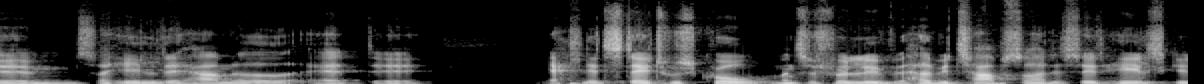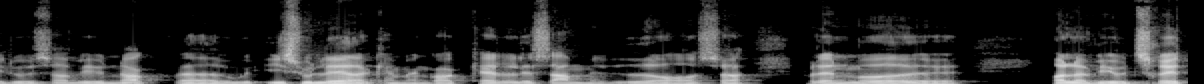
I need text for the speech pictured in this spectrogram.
Øhm, så hele det her med, at øh, ja, lidt status quo, men selvfølgelig havde vi tabt, så har det set helt skidt ud, så har vi jo nok været isoleret, kan man godt kalde det, sammen med videre, så på den måde øh, holder vi jo trit,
